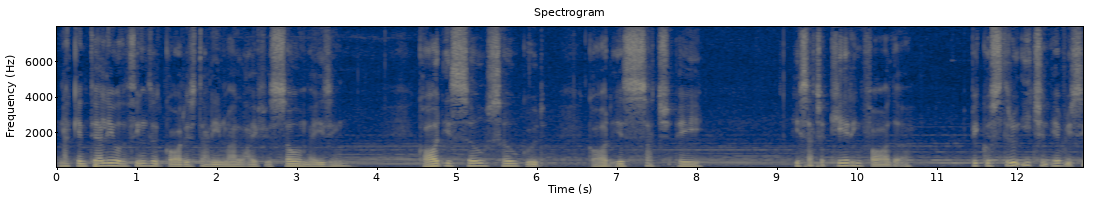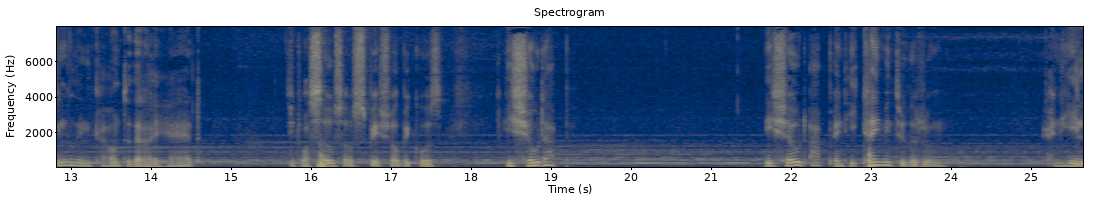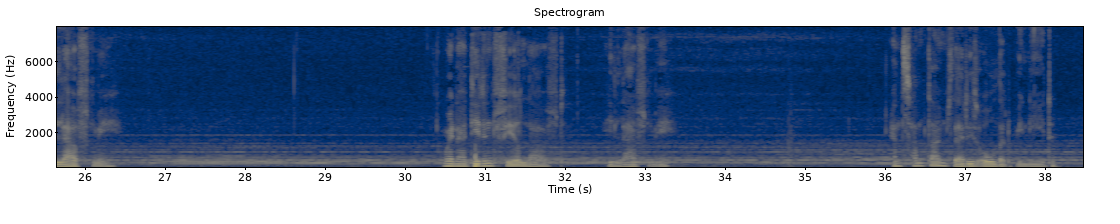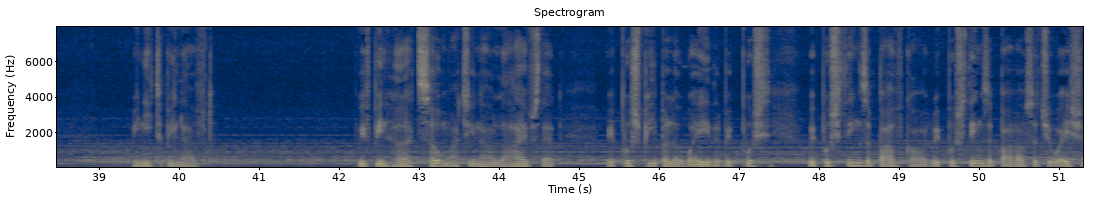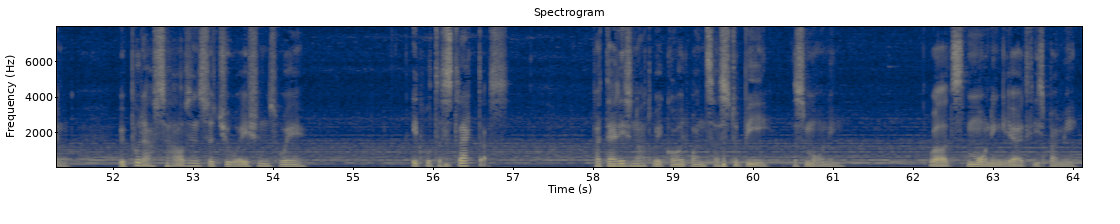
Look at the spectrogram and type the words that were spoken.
And I can tell you the things that God has done in my life is so amazing. God is so so good. God is such a He's such a caring father because through each and every single encounter that I had, it was so, so special because He showed up. He showed up and He came into the room and He loved me. When I didn't feel loved, He loved me. And sometimes that is all that we need. We need to be loved. We've been hurt so much in our lives that we push people away, that we push we push things above God, we push things above our situation. We put ourselves in situations where it will distract us. But that is not where God wants us to be this morning. Well, it's morning here, at least by me.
